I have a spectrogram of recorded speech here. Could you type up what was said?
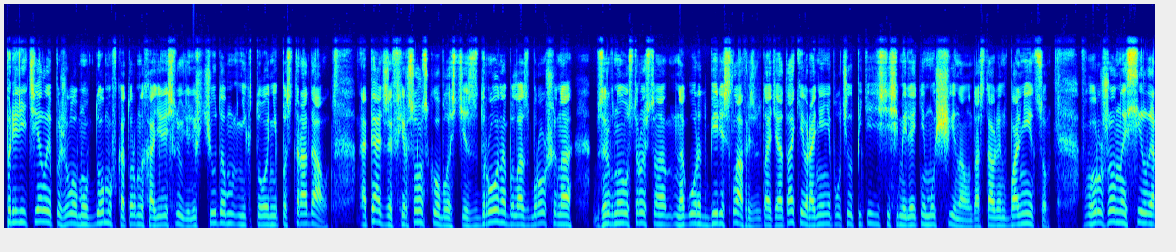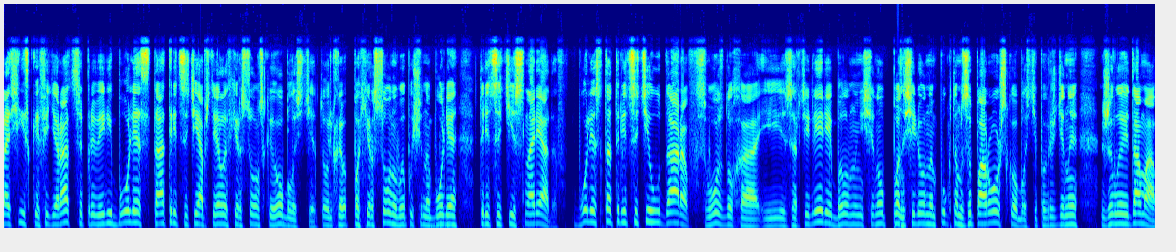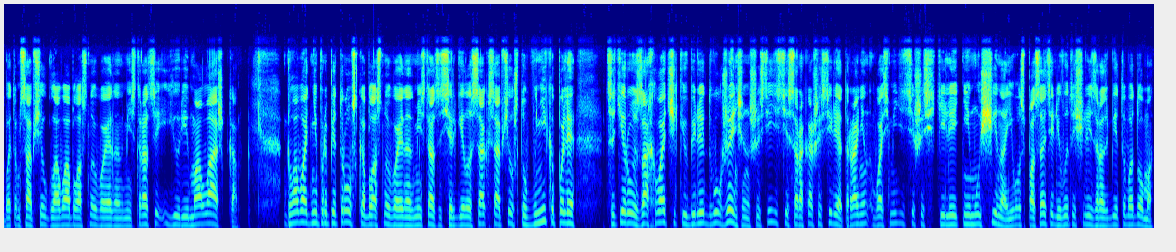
прилетело и по жилому дому, в котором находились люди. Лишь чудом никто не пострадал. Опять же, в Херсонской области с дрона было сброшено взрывное устройство на город Береслав. В результате атаки ранение получил 57-летний мужчина. Он доставлен в больницу. Вооруженные силы Российской Федерации Немцы провели более 130 обстрелов Херсонской области. Только по Херсону выпущено более 30 снарядов. Более 130 ударов с воздуха и из артиллерии было нанесено по населенным пунктам Запорожской области. Повреждены жилые дома. Об этом сообщил глава областной военной администрации Юрий Малашко. Глава Днепропетровской областной военной администрации Сергей Лысак сообщил, что в Никополе, цитирую, захватчики убили двух женщин 60 и 46 лет, ранен 86 60-летний мужчина. Его спасатели вытащили из разбитого дома.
